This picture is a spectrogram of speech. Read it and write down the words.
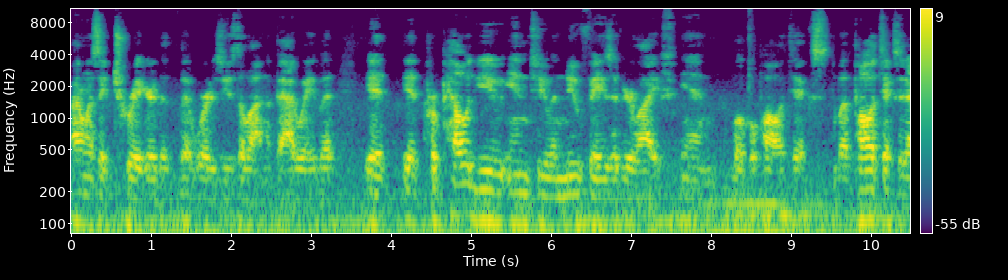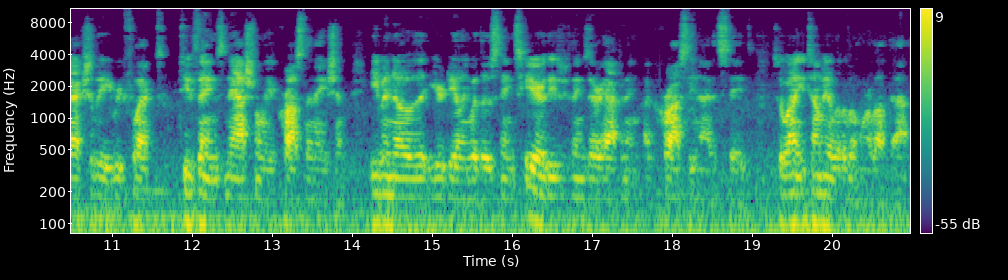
I don't want to say triggered, that, that word is used a lot in a bad way, but it, it propelled you into a new phase of your life in local politics. But politics that actually reflect two things nationally across the nation. Even though that you're dealing with those things here, these are things that are happening across the United States. So why don't you tell me a little bit more about that?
